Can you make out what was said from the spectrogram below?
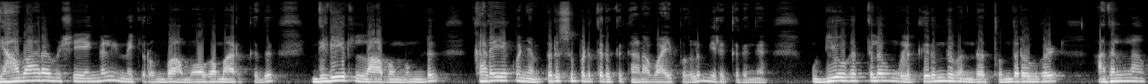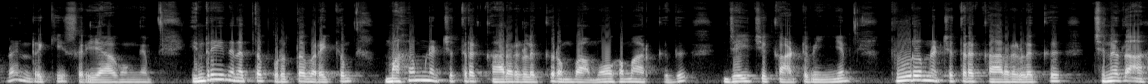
வியாபார விஷயங்கள் இன்றைக்கி ரொம்ப அமோகமாக இருக்குது. திடீர் லாபம் உண்டு. கடையை கொஞ்சம் பெருசுப்படுத்துறதுக்கான வாய்ப்புகளும் இருக்குதுங்க. உத்தியோகத்தில் உங்களுக்கு இருந்து வந்த தொந்தரவுகள் அதெல்லாம் கூட இன்றைக்கு சரியாகுங்க. இன்றைய தினத்தை பொறுத்த வரைக்கும் மகம் நட்சத்திரக்காரர்களுக்கு ரொம்ப அமோகமாக இருக்குது. ஜெயிச்சு காட்டுவீங்க. பூரம் நட்சத்திரக்காரர்களுக்கு சின்னதாக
